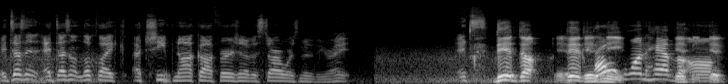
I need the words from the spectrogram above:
It doesn't it doesn't look like a cheap knockoff version of a Star Wars movie, right? It's Did the Yeah, did Disney- Rogue One have the Disney um did-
